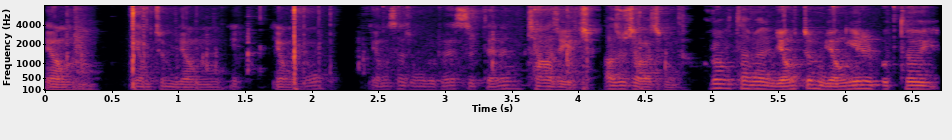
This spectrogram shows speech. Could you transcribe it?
0.005, 04 정도로 했을 때는 작아지겠죠. 아주 작아집니다. 그렇다면 0.01부터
